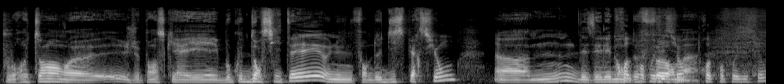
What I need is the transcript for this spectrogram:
pour autant, euh, je pense qu'il y a beaucoup de densité, une, forme de dispersion, des éléments trop de, forme. Trop de propositions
